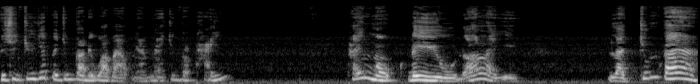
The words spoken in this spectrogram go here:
thì xin Chúa giúp cho chúng ta để qua bài học ngày hôm nay chúng ta thấy. Thấy một điều đó là gì? Là chúng ta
